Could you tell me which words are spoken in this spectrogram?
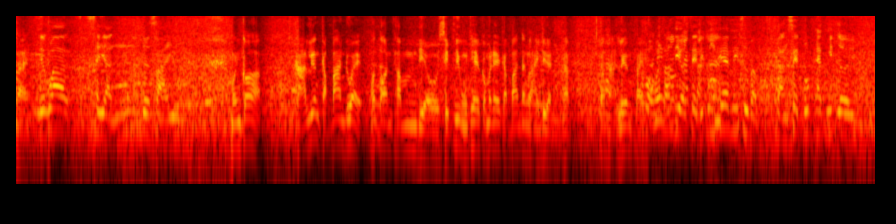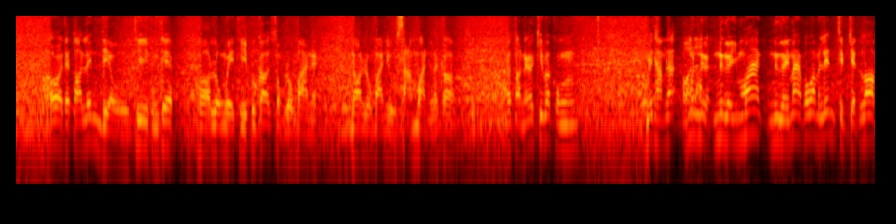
ใช่เรียกว่าขยันเดินสายอยู่ มันก็หาเรื่องกลับบ้านด้วย เพราะตอนทำเดี่ยว 10 ที่กรุงเทพก็ไม่ได้กลับบ้านตั้งหลายเดือนครับ ก็หาเรื่องไปบอกว่าตอนเดียวเสร็จที่กรุงเทพนี่คือแบบหลังเสร็จปุ๊บแอดมิดเลยโอ้แต่ตอนเล่นเดี่ยวที่กรุงเทพพอลงเวทีปุ๊บก็ส่งโรงพยาบาลเลยนอนโรงพยาบาลอยู่ 3 วันแล้วก็ แล้วตอนนั้นก็คิดว่าคงไม่ทำแล้วเพราะมันเหนื่อยเหนื่อยมากเหนื่อยมาก เพราะว่ามันเล่น 17 รอบ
